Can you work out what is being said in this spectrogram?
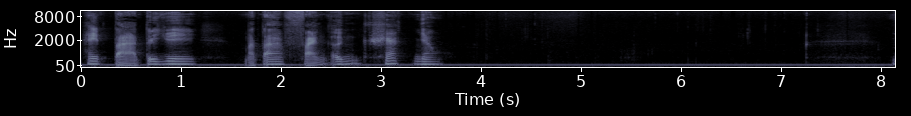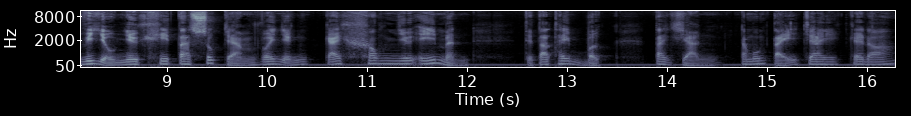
hay tà tư duy mà ta phản ứng khác nhau. Ví dụ như khi ta xúc chạm với những cái không như ý mình, thì ta thấy bực, ta giận, ta muốn tẩy chay cái đó,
